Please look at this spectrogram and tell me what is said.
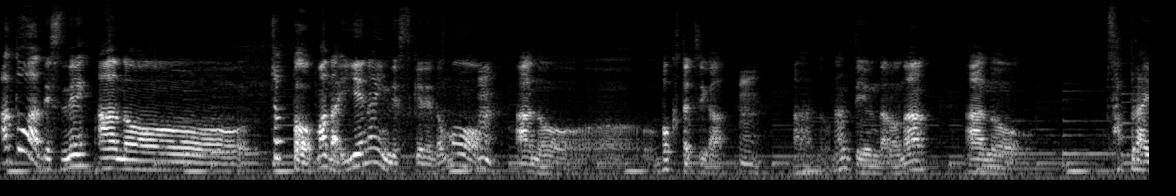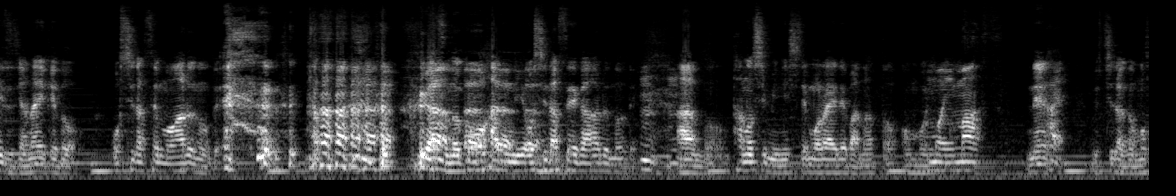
あとはですねあのーちょっとまだ言えないんですけれども、うん。あのー僕たちがうん。あのなんて言うんだろうな。あのサプライズじゃないけどお知らせもあるので。9月の後半にお知らせがあるのでうんうん。あの楽しみにしてもらえればなと思いま思います。すね、はい。うちらがも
